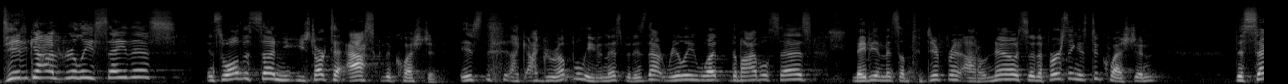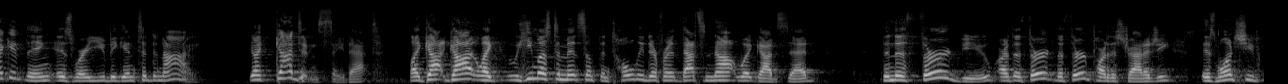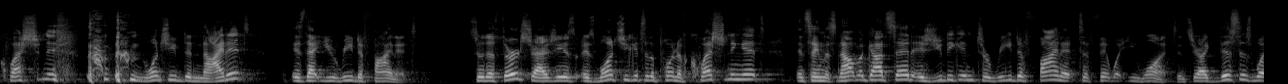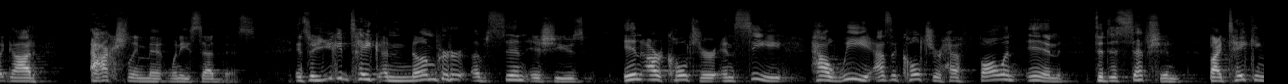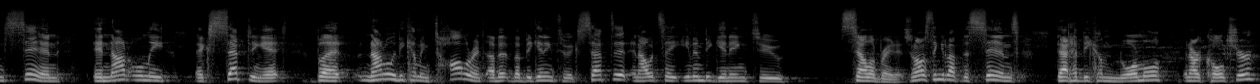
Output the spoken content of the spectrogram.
Did God really say this? And so all of a sudden, you start to ask the question Is this, like, I grew up believing this, but is that really what the Bible says? Maybe it meant something different. I don't know. So the first thing is to question. The second thing is where you begin to deny. You're like, God didn't say that. Like, God, God, like, He must have meant something totally different. That's not what God said. Then the third view, or the third, the third part of the strategy, is once you've questioned it, once you've denied it, is that you redefine it. So the third strategy is, is once you get to the point of questioning it and saying that's not what God said, is you begin to redefine it to fit what you want. And so you're like, this is what God actually meant when he said this. And so you can take a number of sin issues in our culture and see how we as a culture have fallen in to deception by taking sin and not only accepting it, but not only becoming tolerant of it, but beginning to accept it, and I would say even beginning to celebrate it. So I was thinking about the sins that have become normal in our culture.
